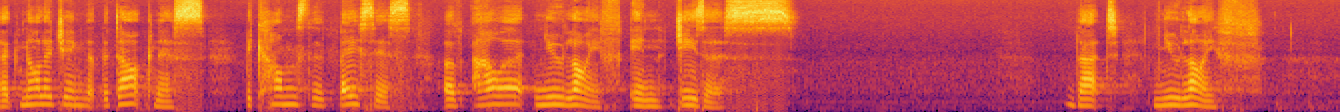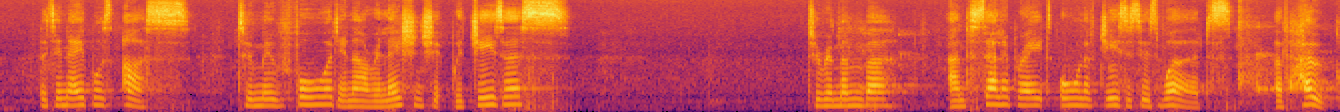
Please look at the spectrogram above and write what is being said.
Acknowledging that the darkness becomes the basis of our new life in Jesus. That new life that enables us to move forward in our relationship with Jesus to remember and celebrate all of Jesus' words of hope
